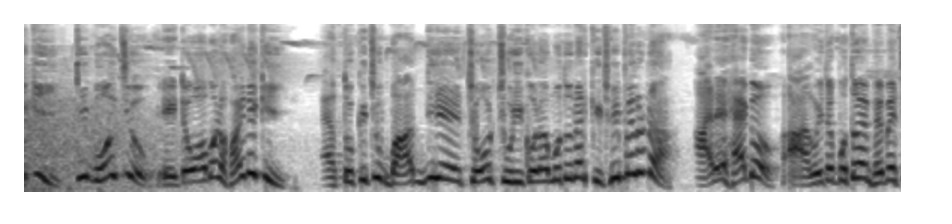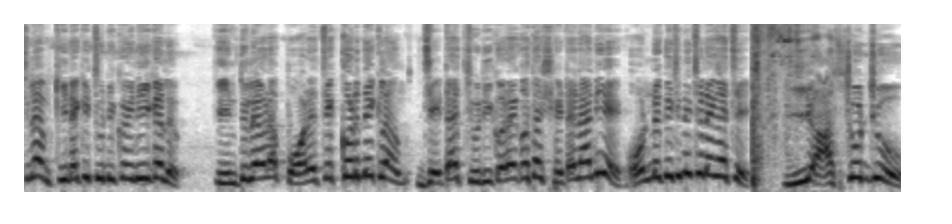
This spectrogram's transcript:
কি? কি বলছো? এটাও আবার হয় নাকি? এত কিছু বাদ দিয়ে চোর চুরি করার মতন আর কিছুই পেল না। আরে হ্যাঁ গো, আমি তো প্রথমে ভেবেছিলাম কি নাকি চুরি করে নিয়ে গেল। কিন্তু ওরা পরে চেক করে দেখলাম, যেটা চুরি করার কথা সেটা না নিয়ে অন্য কিছু নিয়ে চলে গেছে। কি আশ্চর্য!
